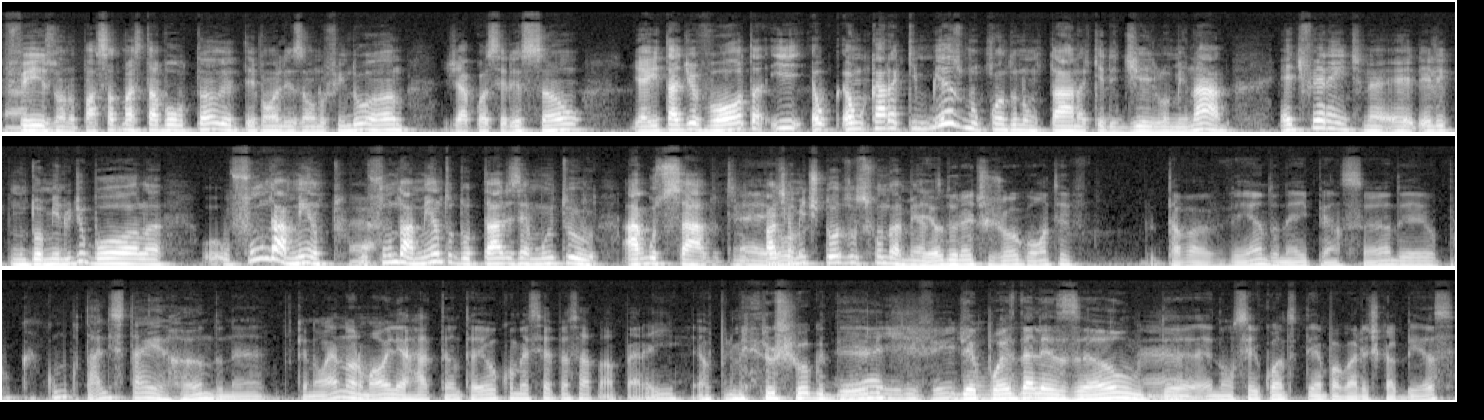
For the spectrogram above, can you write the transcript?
É. fez no ano passado, mas tá voltando, ele teve uma lesão no fim do ano, já com a seleção, e aí tá de volta, e é, é um cara que mesmo quando não tá naquele dia iluminado, é diferente, né? É- Ele um domínio de bola, o fundamento, É. o fundamento do Thales é muito aguçado, tem É, eu- praticamente todos os fundamentos. Eu, durante o jogo ontem, tava vendo, né, e pensando, e eu, pô, como que o Thales tá errando, né? Porque não é normal ele errar tanto. Aí eu comecei a pensar, ah, peraí, é o primeiro jogo é, dele, ele veio de depois um- da lesão, É. de- eu não sei quanto tempo agora de cabeça,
